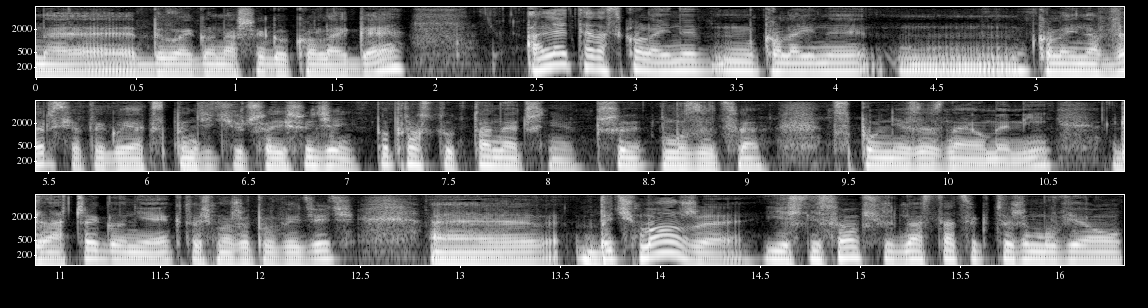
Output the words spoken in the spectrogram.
e, byłego naszego kolegę. Ale teraz kolejny, kolejny, kolejna wersja tego, jak spędzić jutrzejszy dzień. Po prostu tanecznie, przy muzyce, wspólnie ze znajomymi. Dlaczego nie? Ktoś może powiedzieć. E, być może, jeśli są wśród nas tacy, którzy mówią,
